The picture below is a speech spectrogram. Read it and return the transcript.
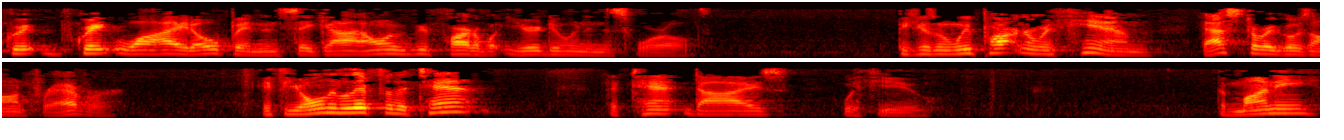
great, great wide open and say, God, I want to be part of what you're doing in this world. Because when we partner with Him, that story goes on forever. If you only live for the tent, the tent dies with you. The money,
